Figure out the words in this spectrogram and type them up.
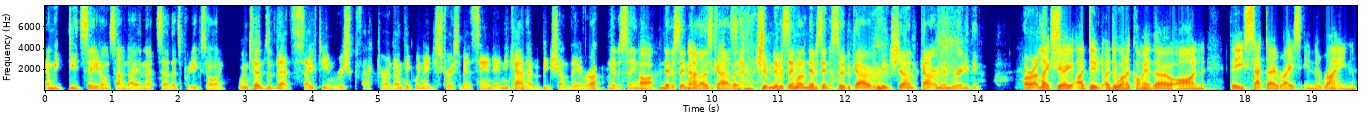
and we did see it on Sunday, and that's uh, that's pretty exciting. Well, in terms of that safety and risk factor, I don't think we need to stress about Sandown. You can't have a big shunt there, right? Never seen one. Oh, never seen one of those exactly. cars. I've never seen one. I've never seen a supercar of a big shunt. Can't remember anything. All right, let's Actually, I did. I do want to comment though on the Saturday race in the rain.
